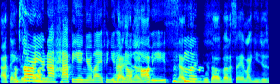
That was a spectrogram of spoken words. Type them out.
I think I'm sorry you're not happy in your life and you have no hobbies. That's like, just I was about to say. Like, you just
